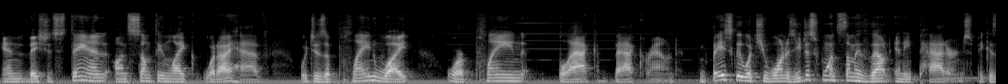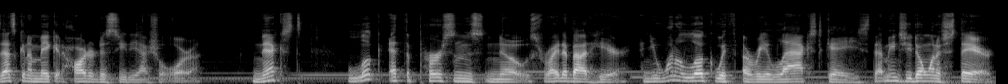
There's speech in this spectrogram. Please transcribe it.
and they should stand on something like what I have, which is a plain white or a plain black background. And basically what you want is you just want something without any patterns, because that's going to make it harder to see the actual aura. Next, look at the person's nose right about here and you want to look with a relaxed gaze. That means you don't want to stare.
